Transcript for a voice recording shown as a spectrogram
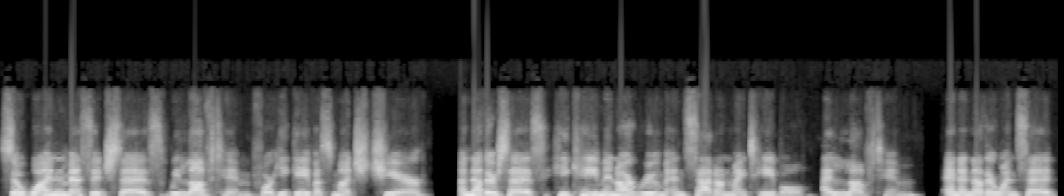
So one message says, We loved him, for he gave us much cheer. Another says, He came in our room and sat on my table. I loved him. And another one said,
